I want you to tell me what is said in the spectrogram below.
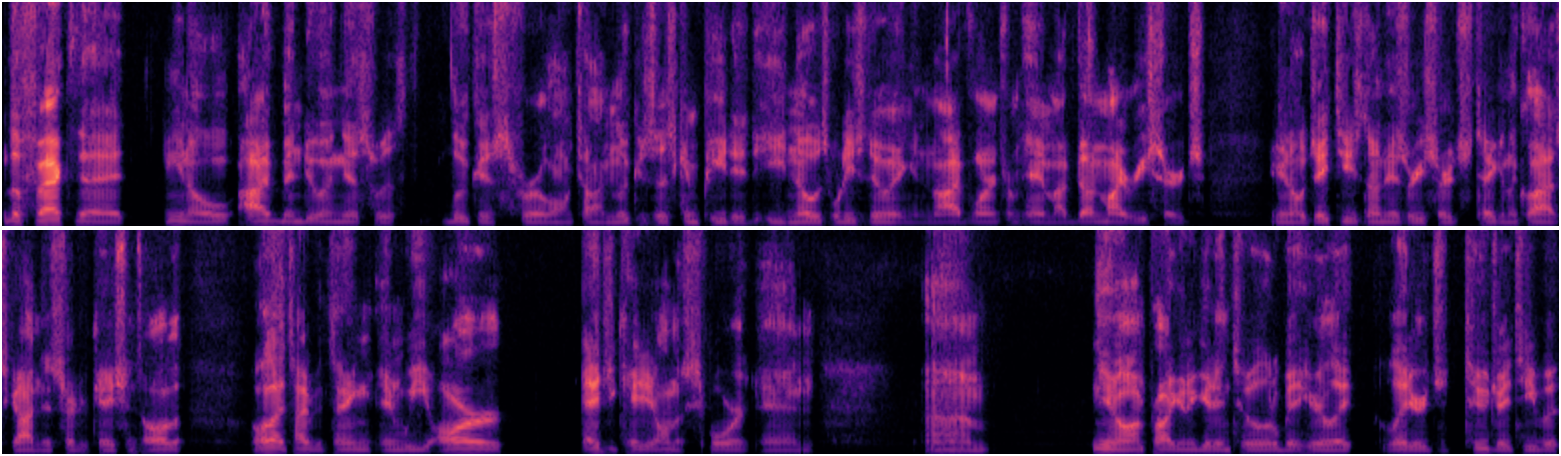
the fact that you know I've been doing this with Lucas for a long time. Lucas has competed. He knows what he's doing, and I've learned from him. I've done my research. You know, JT's done his research, taken the class, gotten his certifications, all the, all that type of thing, and we are educated on the sport. And, um, you know, I'm probably going to get into a little bit here late, later too, JT. But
